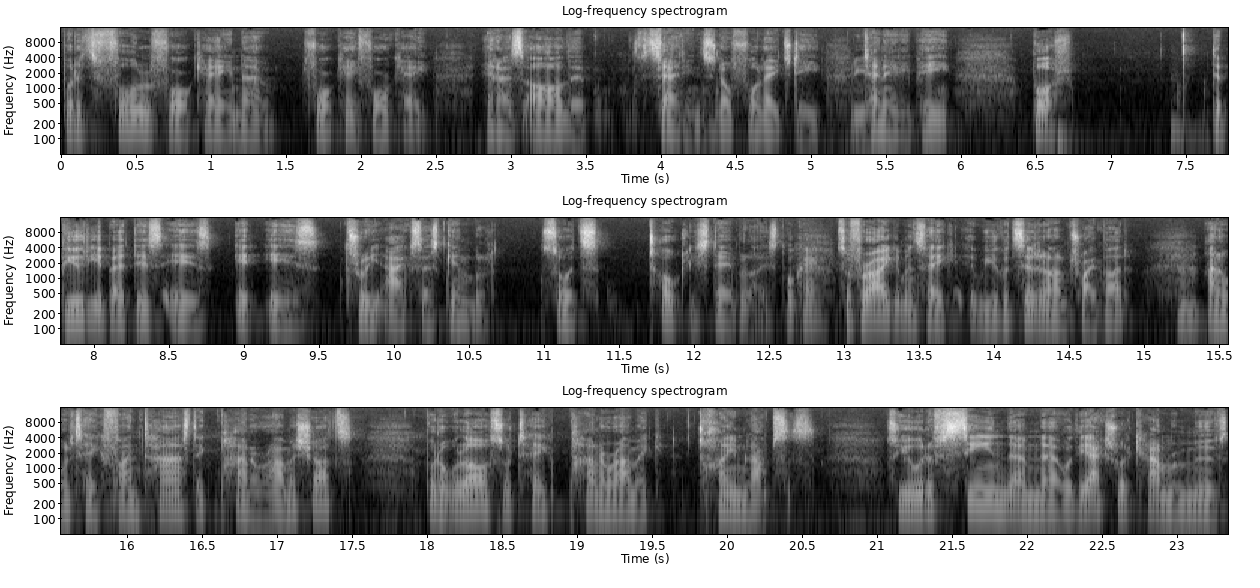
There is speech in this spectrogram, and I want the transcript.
But it's full 4K now, 4K, 4K. It has all the settings, you know, full HD, yeah. 1080p. But the beauty about this is it is three axis gimbal. So it's totally stabilized. Okay. So for argument's sake, you could sit it on a tripod mm. and it will take fantastic panorama shots, but it will also take panoramic time lapses. So you would have seen them now where the actual camera moves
